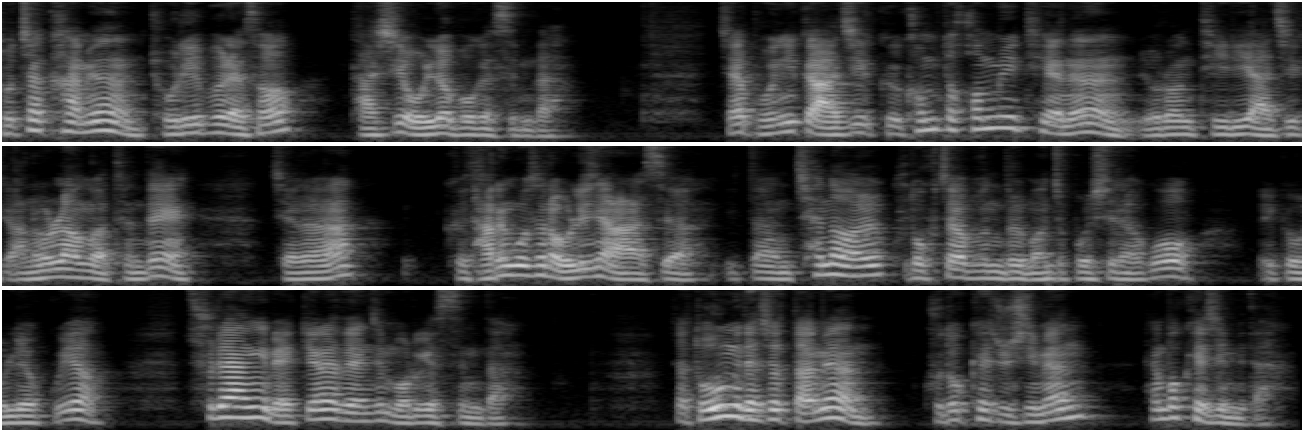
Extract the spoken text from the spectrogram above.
도착하면 조립을 해서 다시 올려보겠습니다. 제가 보니까 아직 그 컴퓨터 커뮤니티에는 이런 딜이 아직 안 올라온 것 같은데 제가 그 다른 곳에는 올리진 않았어요. 일단 채널 구독자분들 먼저 보시라고 이렇게 올렸고요. 수량이 몇 개나 되는지 모르겠습니다. 자, 도움이 되셨다면 구독해 주시면 행복해집니다.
